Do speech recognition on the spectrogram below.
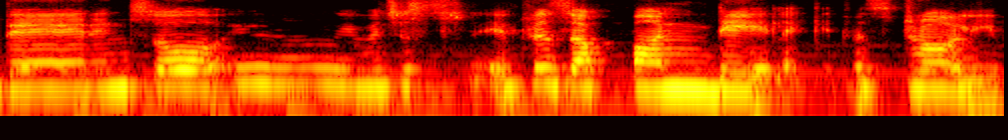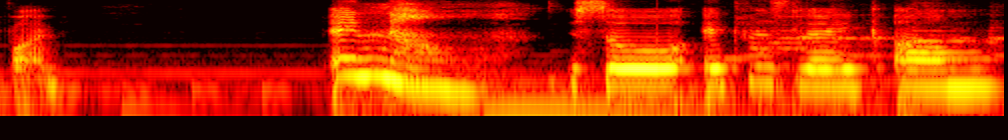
there and so you know we were just it was a fun day. Like it was really fun and now so it was like um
